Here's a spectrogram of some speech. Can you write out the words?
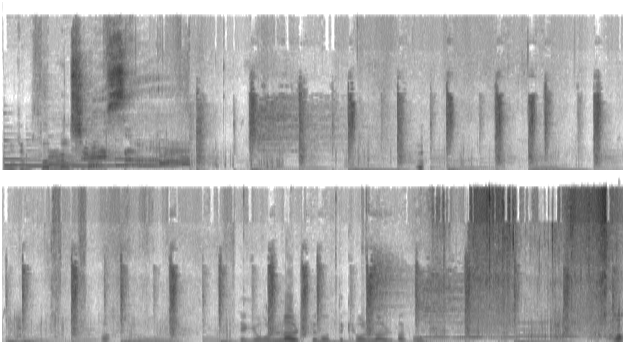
오줌 쌌나 보다! 여기 올라올 땐 어떻게 올라오려고? 어!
